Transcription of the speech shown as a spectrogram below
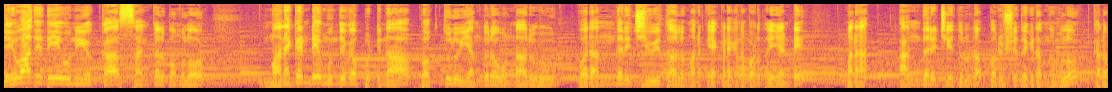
దేవాది దేవుని యొక్క సంకల్పంలో మనకంటే ముందుగా పుట్టిన భక్తులు ఎందరో ఉన్నారు వారందరి జీవితాలు మనకు ఎక్కడ కనబడతాయి అంటే మన అందరి చేతులున్న పరిశుద్ధ గ్రంథంలో కనబడతాయి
